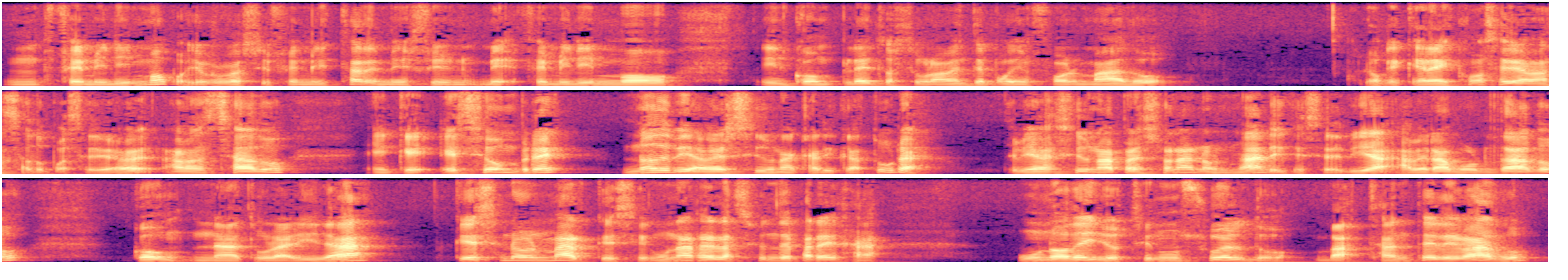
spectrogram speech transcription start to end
mm, feminismo, pues yo creo que soy feminista, de mi feminismo incompleto, seguramente poco informado, lo que queráis, ¿cómo se había avanzado? Pues se había avanzado en que ese hombre no debía haber sido una caricatura, debía haber sido una persona normal y que se debía haber abordado con naturalidad, que es normal que si en una relación de pareja uno de ellos tiene un sueldo bastante elevado,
